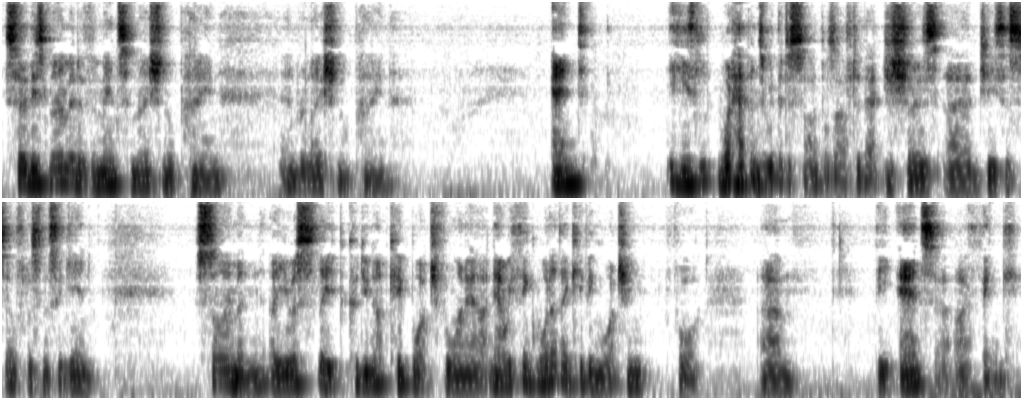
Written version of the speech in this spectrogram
So, this moment of immense emotional pain and relational pain, and he's what happens with the disciples after that just shows uh, Jesus' selflessness again. Simon, are you asleep? Could you not keep watch for one hour? Now we think, what are they keeping watching for? Um, the answer, I think,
